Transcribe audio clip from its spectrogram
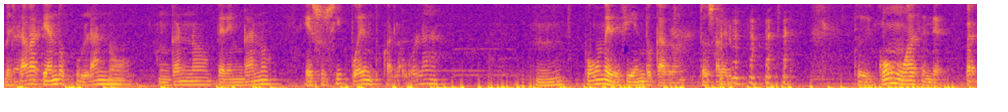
me está bateando fulano, angano, perengano. Eso sí pueden tocar la bola. Mm, ¿Cómo me defiendo, cabrón? Entonces, a ver. Entonces, ¿cómo me voy a defender? Bueno,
